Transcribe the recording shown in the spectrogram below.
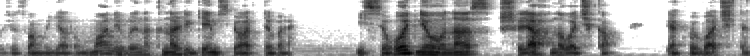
Друзі, з вами я Роман і ви на каналі Games.ua TV. І сьогодні у нас шлях новачка, як ви бачите.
